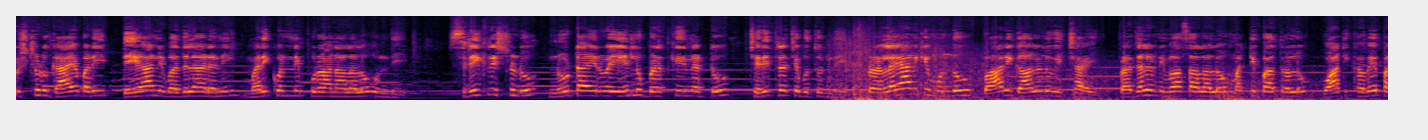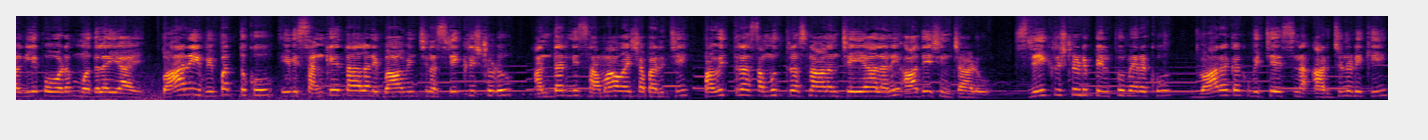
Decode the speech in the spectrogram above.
కృష్ణుడు గాయపడి దేహాన్ని వదిలాడని మరికొన్ని పురాణాలలో ఉంది. శ్రీకృష్ణుడు నూట ఇరవై ఏళ్ళు బ్రతికినట్టు చరిత్ర చెబుతుంది. ప్రళయానికి ముందు భారీ గాలులు ఇచ్చాయి ప్రజల నివాసాలలో మట్టి పాత్రలు వాటికవే పగిలిపోవడం మొదలయ్యాయి. భారీ విపత్తుకు ఇవి సంకేతాలని భావించిన శ్రీకృష్ణుడు అందర్నీ సమావేశపరిచి పవిత్ర సముద్ర స్నానం చేయాలని ఆదేశించాడు. శ్రీకృష్ణుడి పిలుపు మేరకు ద్వారకకు విచ్చేసిన అర్జునుడికి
